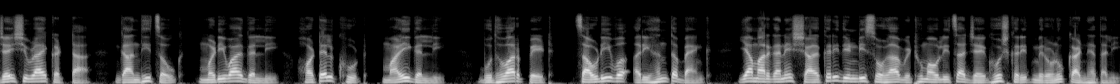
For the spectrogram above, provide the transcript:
जय शिवराय कट्टा गांधी चौक मडिवाळ गल्ली हॉटेल खूट माळी गल्ली बुधवार पेठ चावडी व अरिहंत बँक या मार्गाने शाळकरी दिंडी सोहळा विठुमाऊलीचा जयघोष करीत मिरवणूक काढण्यात आली.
